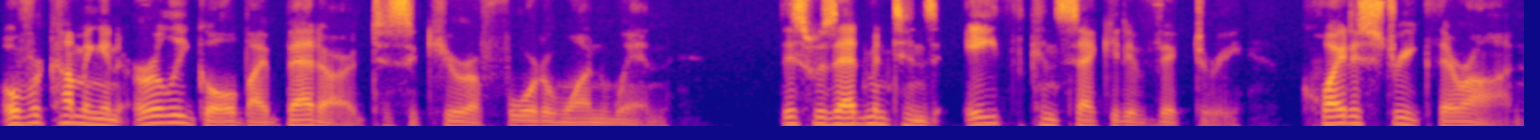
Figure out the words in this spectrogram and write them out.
overcoming an early goal by Bedard to secure a 4 1 win. This was Edmonton's eighth consecutive victory, quite a streak they're on.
